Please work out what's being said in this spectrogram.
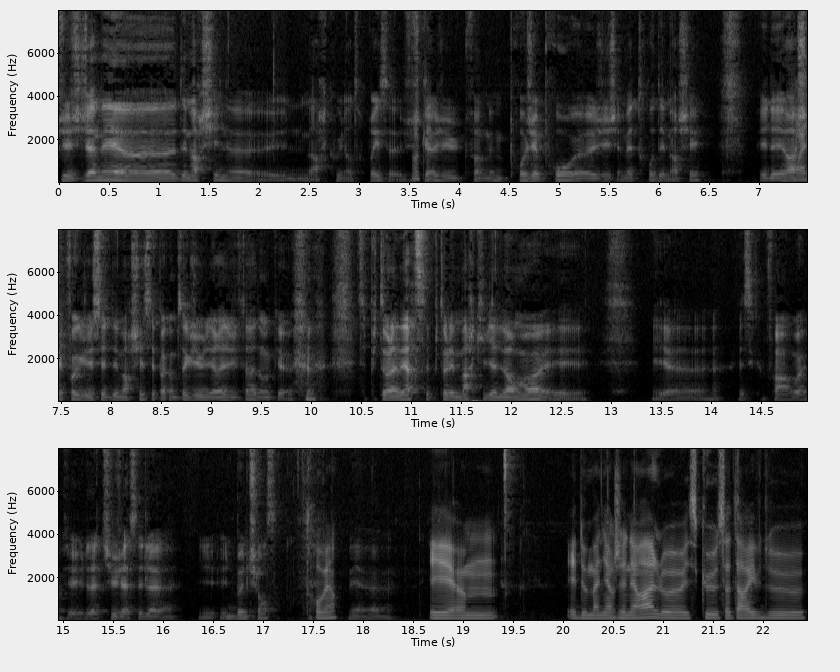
j'ai jamais euh, démarché une, une, marque ou une entreprise jusqu'à. J'ai eu, enfin, même projet pro, euh, j'ai jamais trop démarché. Et d'ailleurs, à chaque fois que j'ai essayé de démarcher, c'est pas comme ça que j'ai eu les résultats. Donc, euh, c'est plutôt l'inverse. C'est plutôt les marques qui viennent vers moi. Et, et, enfin, ouais, là-dessus, j'ai assez de la, une bonne chance. Trop bien. et, et de manière générale, est-ce que ça t'arrive de,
